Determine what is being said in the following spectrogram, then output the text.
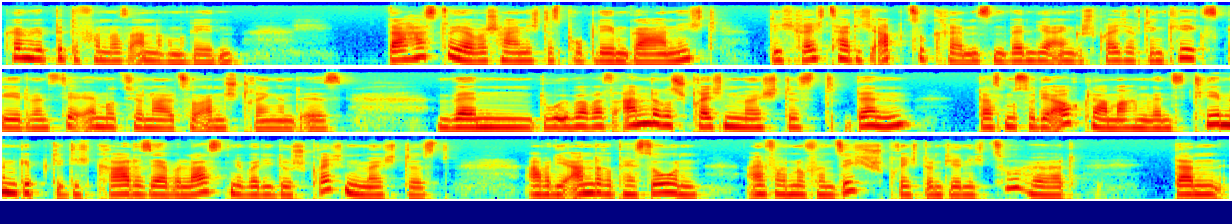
Können wir bitte von was anderem reden? Da hast du ja wahrscheinlich das Problem gar nicht, dich rechtzeitig abzugrenzen, wenn dir ein Gespräch auf den Keks geht, wenn es dir emotional zu anstrengend ist, wenn du über was anderes sprechen möchtest, denn das musst du dir auch klar machen, wenn es Themen gibt, die dich gerade sehr belasten, über die du sprechen möchtest, aber die andere Person einfach nur von sich spricht und dir nicht zuhört, dann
